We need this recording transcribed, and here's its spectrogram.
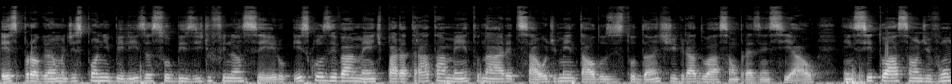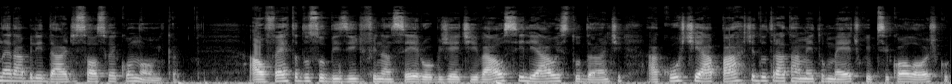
Esse programa disponibiliza subsídio financeiro exclusivamente para tratamento na área de saúde mental dos estudantes de graduação presencial em situação de vulnerabilidade socioeconômica. A oferta do subsídio financeiro objetiva auxiliar o estudante a custear parte do tratamento médico e psicológico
